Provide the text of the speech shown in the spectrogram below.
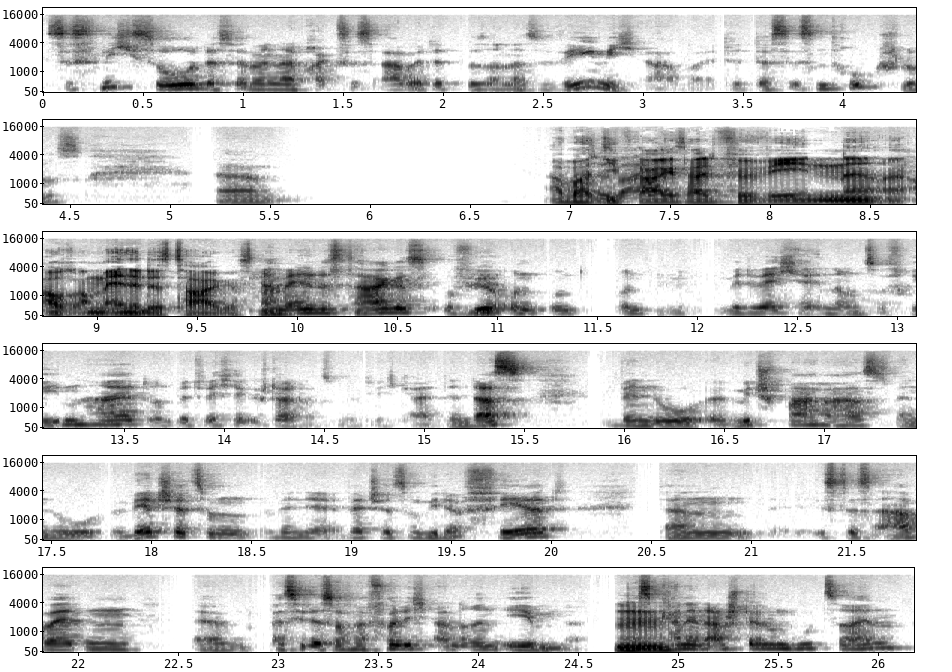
Es ist nicht so, dass wenn man in der Praxis arbeitet, besonders wenig arbeitet. Das ist ein Trugschluss. Ähm, aber die Frage ist halt für wen, ne? Auch am Ende des Tages. Ne? Am Ende des Tages, wofür und, und, und mit, mit welcher inneren Zufriedenheit und mit welcher Gestaltungsmöglichkeit. Denn das wenn du äh, Mitsprache hast, wenn du Wertschätzung, wenn der Wertschätzung widerfährt, dann ist das Arbeiten, äh, passiert das auf einer völlig anderen Ebene. Mhm. Das kann in Anstellung gut sein,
